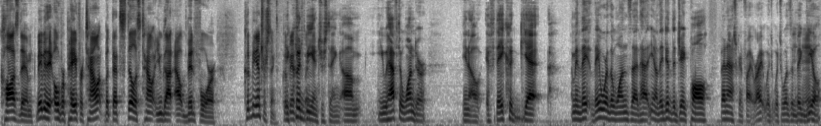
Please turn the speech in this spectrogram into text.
cause them, maybe they overpay for talent, but that still is talent you got outbid for. Could be interesting. Could it be could be interesting. Um, you have to wonder, you know, if they could get. I mean, they, they were the ones that had, you know, they did the Jake Paul Ben Askren fight, right? Which, which was a big Mm-hmm. deal.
